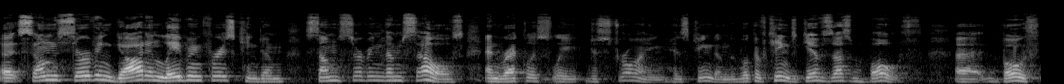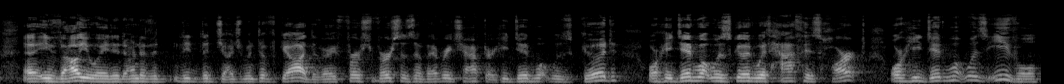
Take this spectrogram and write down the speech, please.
uh, some serving God and laboring for his kingdom, some serving themselves and recklessly destroying his kingdom. The book of Kings gives us both uh, both uh, evaluated under the, the, the, judgment of God. The very first verses of every chapter. He did what was good, or he did what was good with half his heart, or he did what was evil,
